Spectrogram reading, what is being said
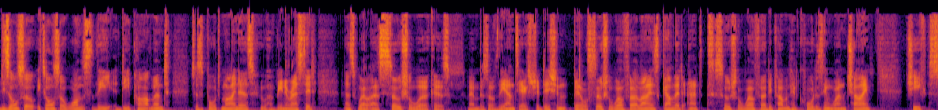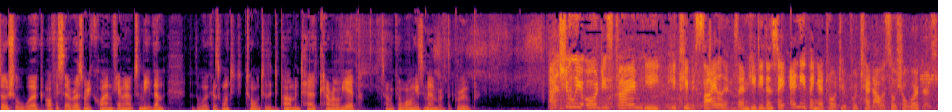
It is also it also wants the department to support minors who have been arrested, as well as social workers. Members of the Anti-Extradition Bill Social Welfare Alliance gathered at Social Welfare Department headquarters in Wan Chai. Chief Social Work Officer Rosemary Kwan came out to meet them, but the workers wanted to talk to the department head Carol Yip. Tonica Wong is a member of the group. Actually, all this time he, he kept silence and he didn't say anything at all to protect our social workers.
